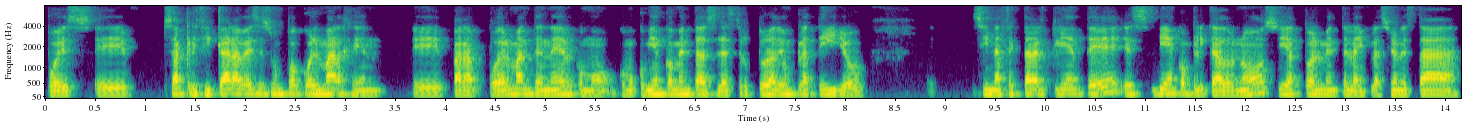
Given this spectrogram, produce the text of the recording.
pues eh, sacrificar a veces un poco el margen eh, para poder mantener, como, como bien comentas, la estructura de un platillo sin afectar al cliente, es bien complicado, ¿no? Sí, actualmente la inflación está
